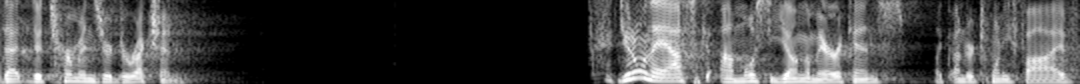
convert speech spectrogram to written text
that determines your direction? Do you know when they ask uh, most young Americans, like under 25,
